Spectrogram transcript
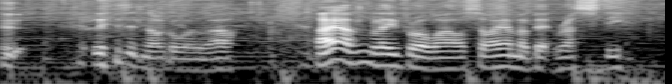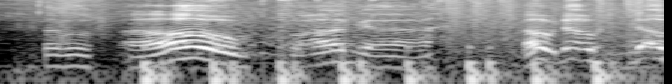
this is not going well. I haven't played for a while, so I am a bit rusty. Oh, bugger. Oh, no, no,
